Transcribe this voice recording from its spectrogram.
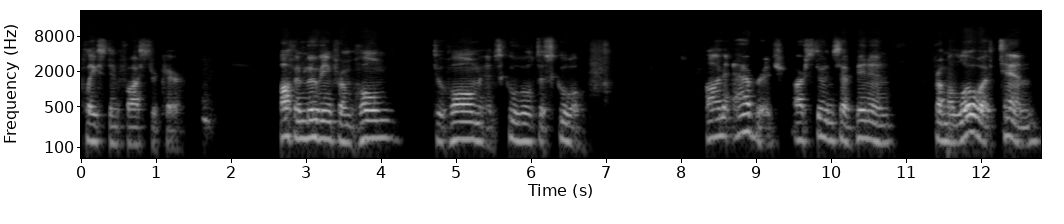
placed in foster care, often moving from home to home and school to school. On average, our students have been in from a low of 10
